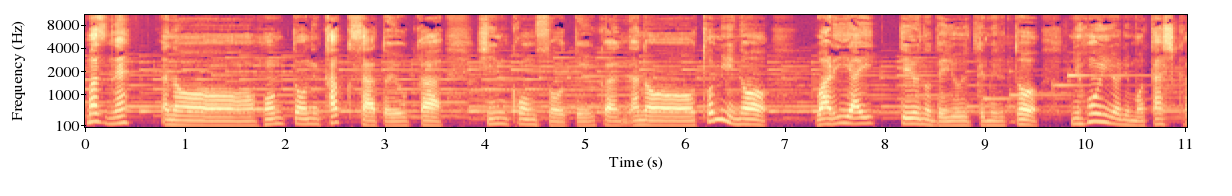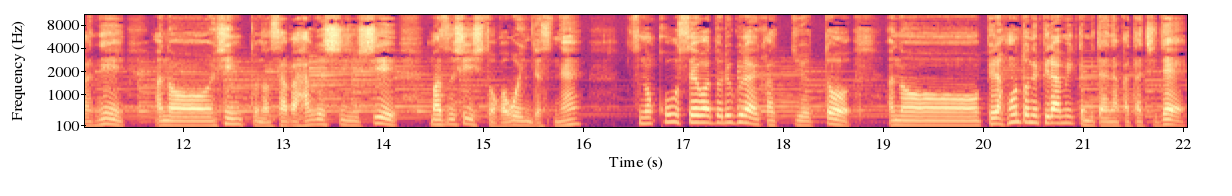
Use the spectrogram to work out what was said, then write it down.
まずね、あのー、本当に格差というか、貧困層というか、あのー、富の割合っていうので言ってみると、日本よりも確かに、あのー、貧富の差が激しいし、貧しい人が多いんですね。その構成はどれぐらいかっていうと、あのピラ、本当にピラミッドみたいな形で、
